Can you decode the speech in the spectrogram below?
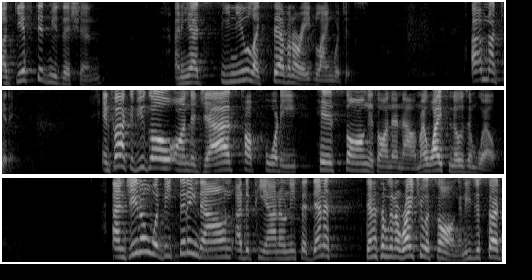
a gifted musician, and he, had, he knew like seven or eight languages. I'm not kidding. In fact, if you go on the Jazz Top 40, his song is on there now. My wife knows him well. And Gino would be sitting down at the piano and he said, Dennis, Dennis, I'm going to write you a song. And he just started,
